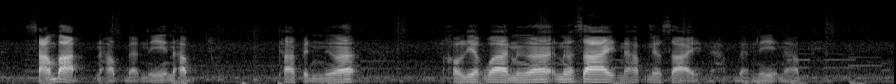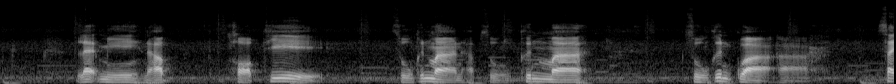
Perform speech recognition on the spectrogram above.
3 บาทนะครับ แบบนี้นะครับ ถ้าเป็นเนื้อเขาเรียกว่าเนื้อเนื้อทรายนะครับ เนื้อทรายนะครับแบบนี้นะครับ และมีนะครับขอบที่สูงขึ้นมานะครับ สูงขึ้นมาสูงขึ้นกว่าไส้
